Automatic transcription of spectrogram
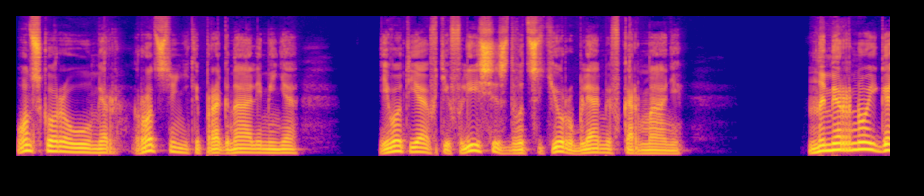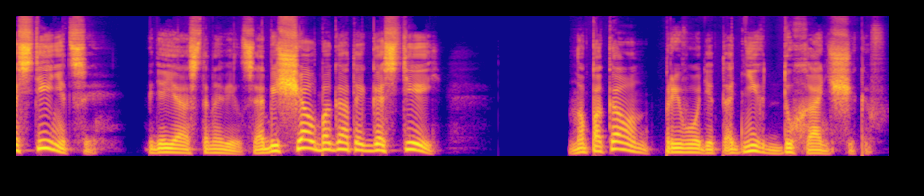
Он скоро умер, родственники прогнали меня — и вот я в Тифлисе с двадцатью рублями в кармане. Номерной гостиницы, где я остановился, обещал богатых гостей, но пока он приводит одних духанщиков.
